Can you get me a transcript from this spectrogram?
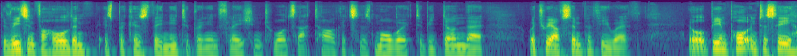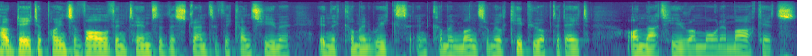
The reason for holding is because they need to bring inflation towards that target. So there's more work to be done there, which we have sympathy with. It will be important to see how data points evolve in terms of the strength of the consumer in the coming weeks and coming months, and we'll keep you up to date on that here on Morning Markets.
